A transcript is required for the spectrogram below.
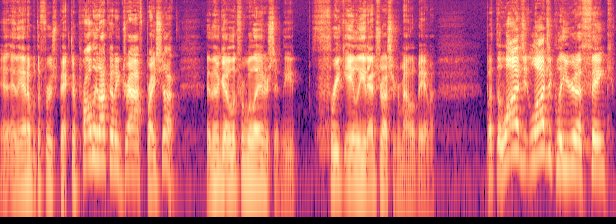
and, and they end up with the first pick. They're probably not going to draft Bryce Young, and they're going to look for Will Anderson, the freak alien edge rusher from Alabama. But the logic, logically, you're going to think,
